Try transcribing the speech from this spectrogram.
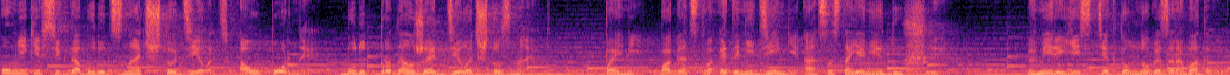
Умники всегда будут знать, что делать, а упорные будут продолжать делать, что знают. Пойми, богатство – это не деньги, а состояние души. В мире есть те, кто много зарабатывают,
